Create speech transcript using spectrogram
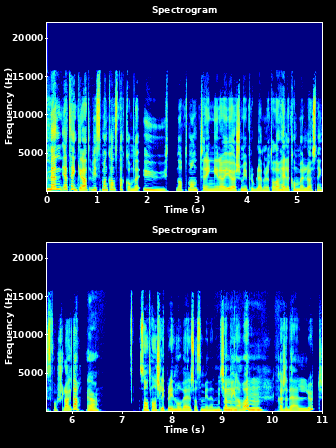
Men jeg tenker at hvis man kan snakke om det uten at man trenger å gjøre så mye problemer ut av det, og heller komme med løsningsforslag, da, ja. sånn at han slipper å involvere seg så mye i den kjabbinga vår, Mm. kanskje det er lurt.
